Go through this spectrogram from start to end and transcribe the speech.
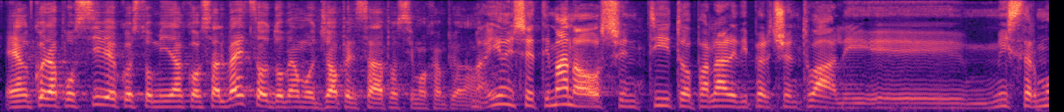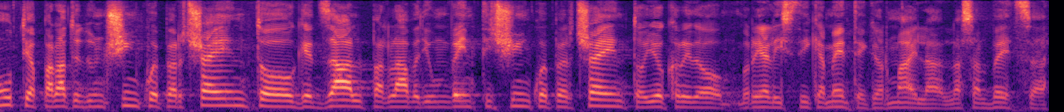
È ancora possibile questo miracolo salvezza o dobbiamo già pensare al prossimo campionato? Ma io in settimana ho sentito parlare di percentuali. Eh, Mister Mutti ha parlato di un 5%, Ghezal parlava di un 25%. Io credo realisticamente che ormai la, la salvezza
